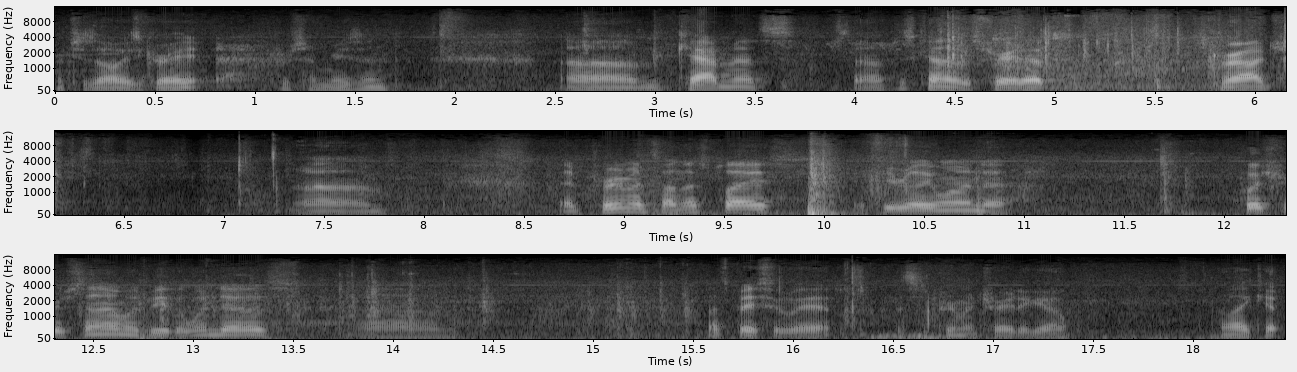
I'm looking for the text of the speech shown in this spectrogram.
which is always great for some reason. Um, cabinets, so just kind of a straight up garage. Um, improvements on this place, if you really wanted to push for some, would be the windows. Um, that's basically it. This is pretty much ready to go. I like it.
